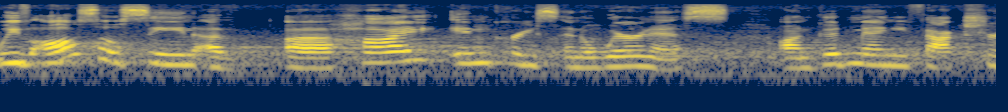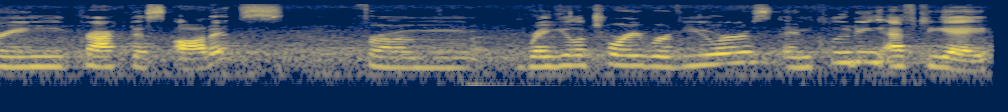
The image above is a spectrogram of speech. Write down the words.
We've also seen a, a high increase in awareness on good manufacturing practice audits from regulatory reviewers, including FDA.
